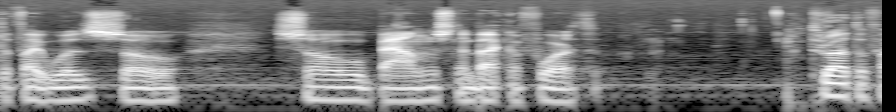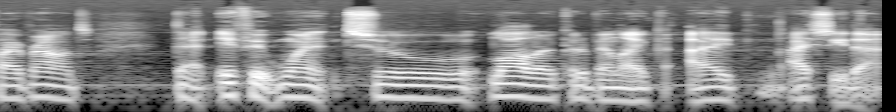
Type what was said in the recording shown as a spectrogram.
the fight was so, so balanced and back and forth throughout the five rounds that if it went to Lawler, it could have been like, I, I see that.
